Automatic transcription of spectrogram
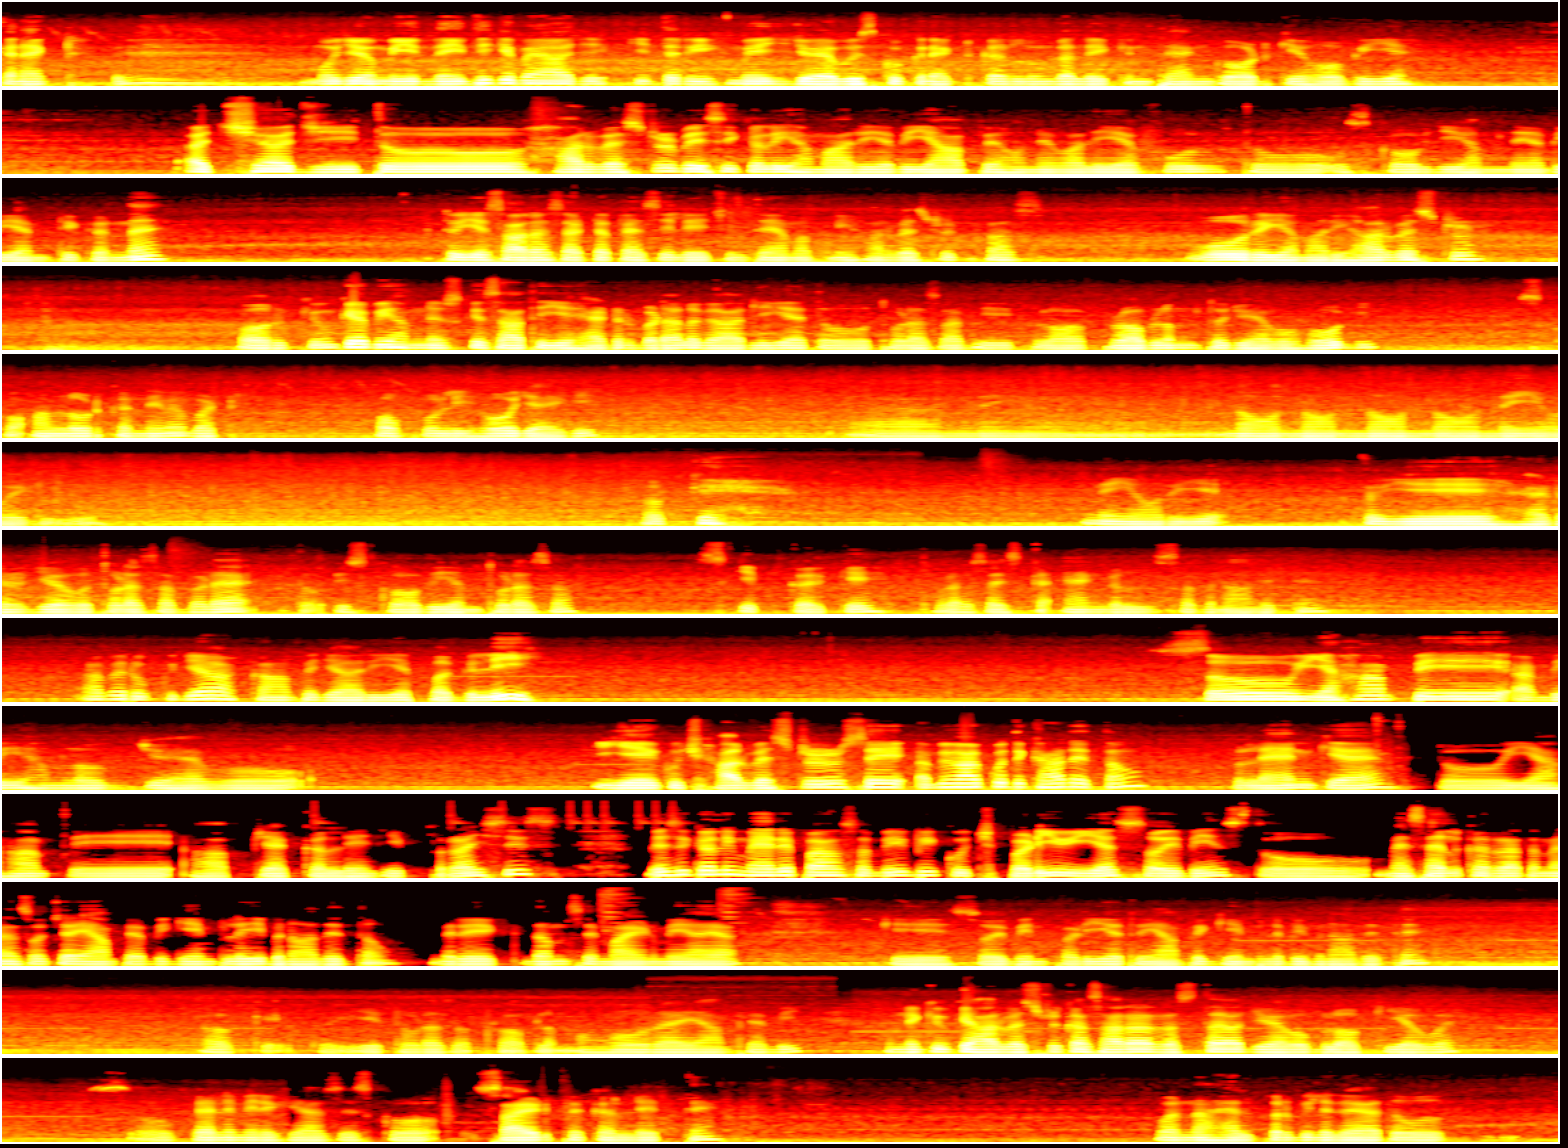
कनेक्ट मुझे उम्मीद नहीं थी कि मैं आज की तारीख में जो है वो इसको कनेक्ट कर लूँगा, लेकिन थैंक गॉड के हो गई है। अच्छा जी तो हार्वेस्टर बेसिकली हमारी अभी यहाँ पे होने वाली है फुल तो उसको जी हमने अभी एम्प्टी करना है। तो ये सारा सेटअप ऐसे ले चलते हैं हम अपनी हार्वेस्टर के पास। वो रही हमारी हार्वेस्टर। और क्योंकि अभी हमने उसके साथ ये हेडर बड़ा लगा लिया है तो थोड़ा सा अभी प्रॉब्लम तो जो है वो होगी उसको अनलोड करने में बट होपफुली हो जाएगी। आ, नहीं नो नो नो नो नहीं होएगी ये। ओके नहीं हो रही है। तो ये हेडर जो है वो थोड़ा सा बड़ा है तो इसको अभी हम थोड़ा सा स्किप करके थोड़ा सा इसका एंगल सा बना लेते हैं। अबे रुक जा कहाँ पे जा रही है पगली? सो so, यहाँ पे अभी हम लोग जो है वो ये कुछ हार्वेस्टर से, अभी मैं आपको दिखा देता हूँ, प्लान क्या है। तो यहाँ पे आप चेक कर लें जी प्राइसेस बेसिकली मेरे पास अभी भी कुछ पड़ी हुई है सोयाबीन्स तो मैं सेल कर रहा था, मैंने सोचा यहाँ पे अभी गेम प्ले ही बना देता हूँ। मेरे एकदम से माइंड में आया कि सोयाबीन पड़ी है तो यहाँ पे गेम प्ले भी बना देते हैं। ओके तो ये थोड़ा सा प्रॉब्लम हो रहा है यहाँ पे अभी। हमने क्योंकि हार्वेस्टर का सारा रास्ता जो है वो ब्लॉक किया हुआ है। सो so, पहले मेरे ख्याल से इसको साइड पे कर लेते हैं। वरना हेल्पर भी लगाया तो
